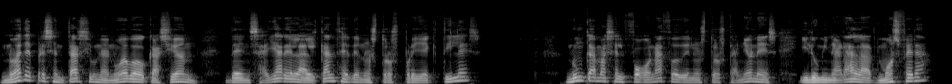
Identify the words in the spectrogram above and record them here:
¿No ha de presentarse una nueva ocasión de ensayar el alcance de nuestros proyectiles? ¿Nunca más el fogonazo de nuestros cañones iluminará la atmósfera?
